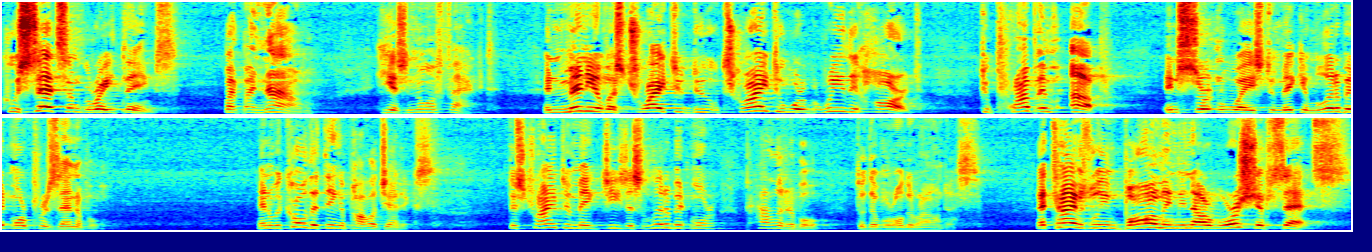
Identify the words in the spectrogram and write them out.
who said some great things, but by now he has no effect. And many of us try to do try to work really hard to prop him up in certain ways to make him a little bit more presentable. And we call the thing apologetics. Just trying to make Jesus a little bit more palatable to the world around us. At times we embalm him in our worship sets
